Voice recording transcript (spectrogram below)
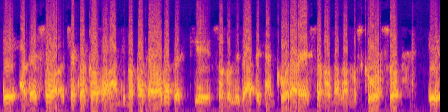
e adesso c'è qualcosa avanti ma poca roba perché sono le date che ancora restano dall'anno scorso e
